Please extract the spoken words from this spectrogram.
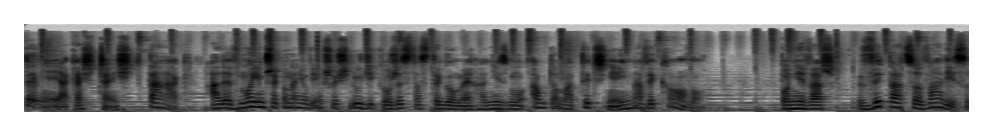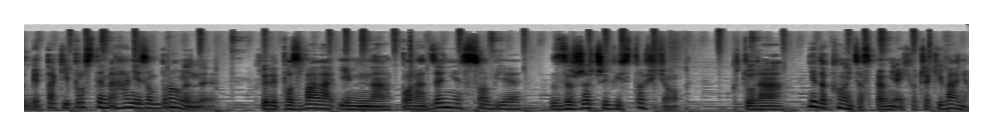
Pewnie jakaś część tak, ale w moim przekonaniu większość ludzi korzysta z tego mechanizmu automatycznie i nawykowo, ponieważ wypracowali sobie taki prosty mechanizm obronny, który pozwala im na poradzenie sobie z rzeczywistością, która nie do końca spełnia ich oczekiwania.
